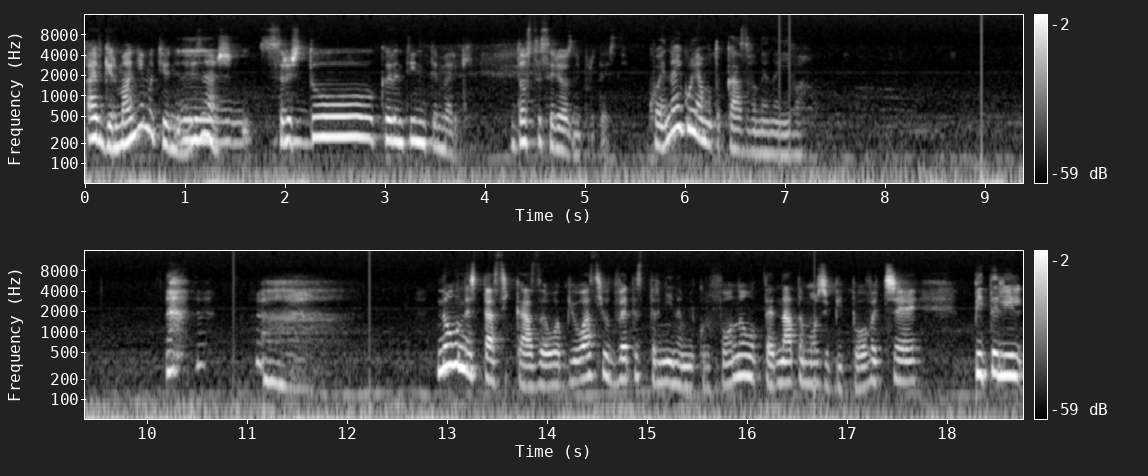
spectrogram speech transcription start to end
А в Германия има ти, не знаеш? Срещу карантинните мерки. Доста сериозни протести. Кое е най-голямото казване на Ива? Много неща си казала. Била си от двете страни на микрофона, от едната може би повече. Питали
